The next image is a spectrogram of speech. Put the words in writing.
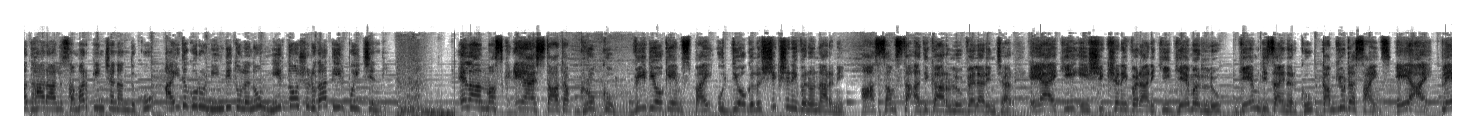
ఆధారాలు సమర్పించనందుకు ఐదుగురు నిందితులను నిర్దోషులుగా తీర్పు ఇచ్చింది. ఎలాన్ మస్క్ ఏఐ స్టార్టప్ గ్రూప్కు వీడియో గేమ్స్ పై ఉద్యోగులు శిక్షణ ఇవ్వనున్నారని ఆ సంస్థ అధికారులు వెల్లడించారు. ఏఐ కి ఈ శిక్షణ ఇవ్వడానికి గేమర్లు గేమ్ డిజైనర్కు computer science AI play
